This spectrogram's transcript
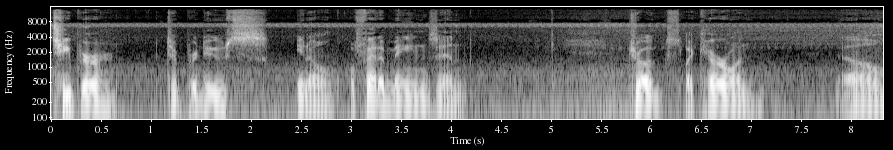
cheaper to produce, you know, amphetamines and drugs like heroin um,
